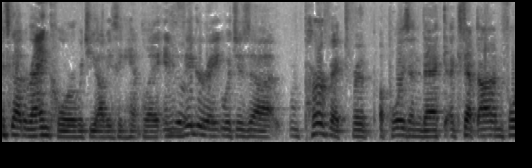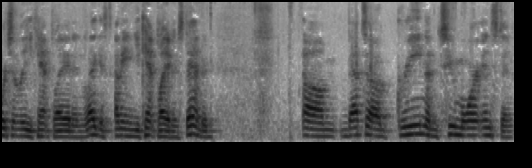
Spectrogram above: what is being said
It's got Rancor, which you obviously can't play. Invigorate, which is uh, perfect for a poison deck, except uh, unfortunately you can't play it in Legacy. I mean, you can't play it in Standard. Um, that's a green and two more instant.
